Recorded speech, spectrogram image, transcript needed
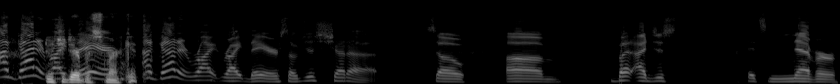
I got it don't right you dare there. besmirk it. I got it right right there. So just shut up. So um but I just it's never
